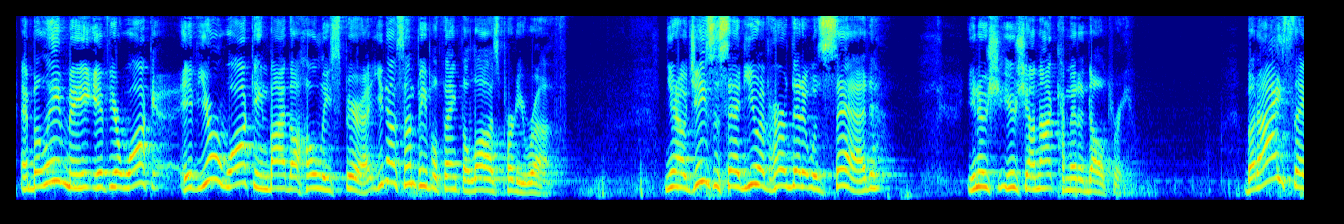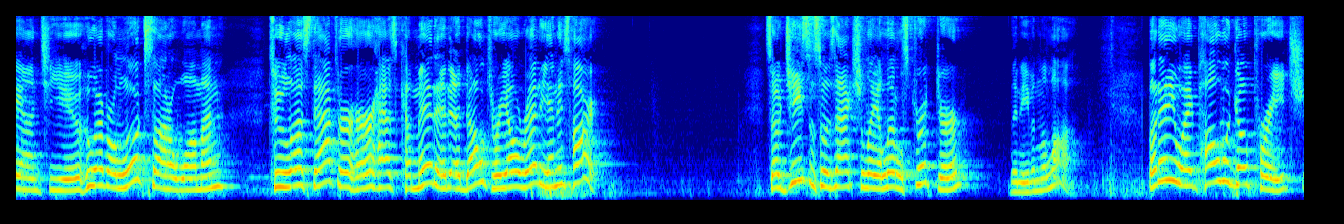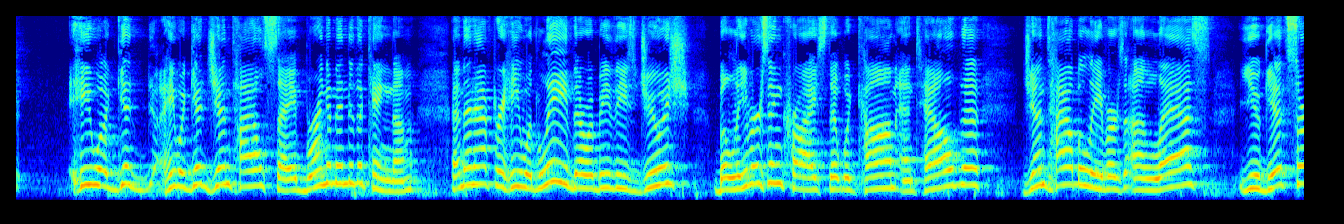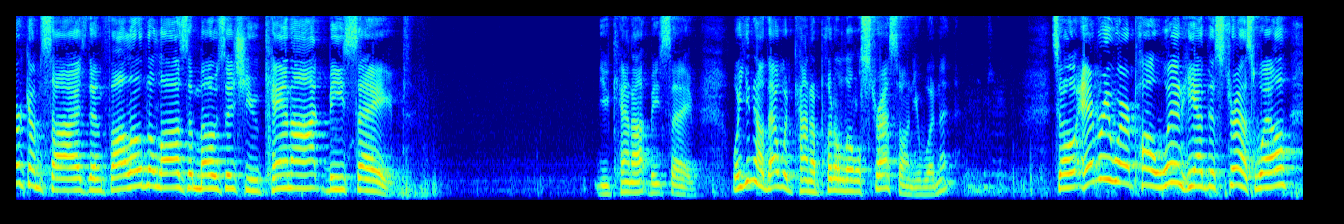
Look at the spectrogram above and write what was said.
And believe me, if you're walking, if you're walking by the Holy Spirit, you know, some people think the law is pretty rough. You know, Jesus said, You have heard that it was said, you know, you shall not commit adultery. But I say unto you, whoever looks on a woman to lust after her has committed adultery already in his heart. So Jesus was actually a little stricter than even the law. But anyway, Paul would go preach. He would get, he would get Gentiles saved, bring them into the kingdom. And then after he would leave, there would be these Jewish believers in Christ that would come and tell the Gentile believers, unless you get circumcised and follow the laws of Moses, you cannot be saved. You cannot be saved. Well, you know, that would kind of put a little stress on you, wouldn't it? So everywhere Paul went, he had this stress. Well,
